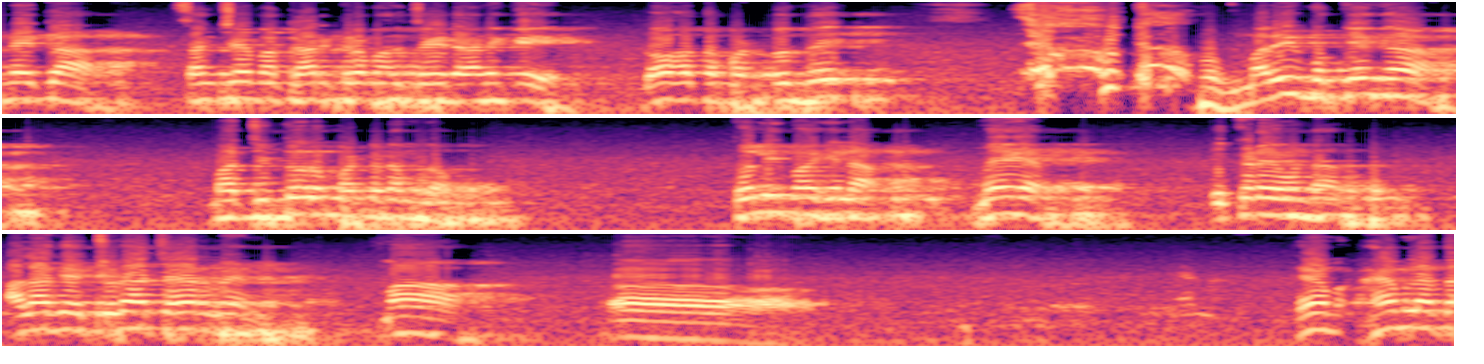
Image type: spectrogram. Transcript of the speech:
అనేక సంక్షేమ కార్యక్రమాలు చేయడానికి దోహదపడుతుంది. మరీ ముఖ్యంగా మా చిత్తూరు పట్టణంలో తొలి మహిళ మేయర్ ఇక్కడే ఉన్నారు. అలాగే చుడా చైర్మన్ మా హేమ హేమలత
